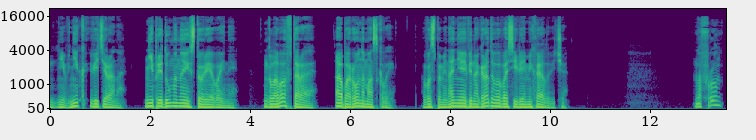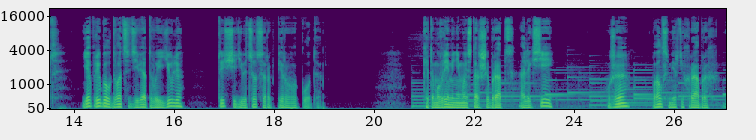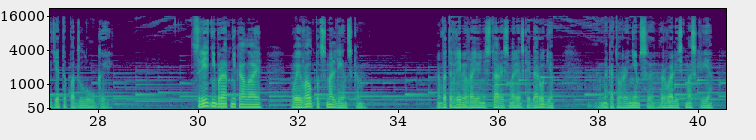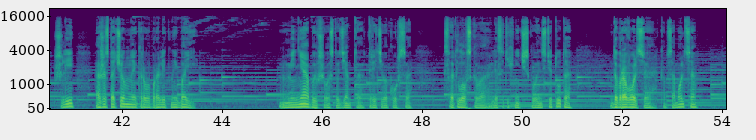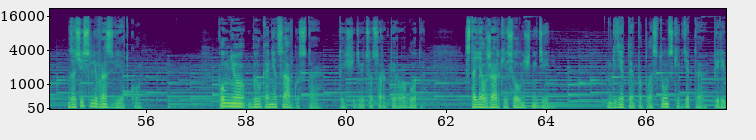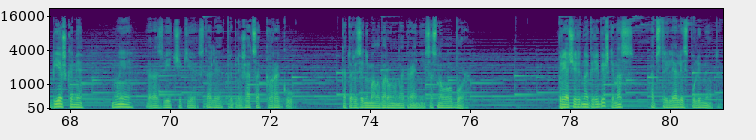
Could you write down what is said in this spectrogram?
Дневник ветерана. Непридуманная история войны. Глава вторая. Оборона Москвы. Воспоминания Виноградова Василия Михайловича. На фронт я прибыл 29 июля 1941 года. К этому времени мой старший брат Алексей уже пал смертью храбрых где-то под Лугой. Средний брат Николай воевал под Смоленском. В это время в районе старой Смоленской дороги, на которой немцы рвались к Москве, шли ожесточенные кровопролитные бои. Меня, бывшего студента третьего курса Свердловского лесотехнического института, добровольца-комсомольца, зачислили в разведку. Помню, был конец августа 1941 года. Стоял жаркий солнечный день. Где-то по-пластунски, где-то перебежками мы, разведчики, стали приближаться к врагу, который занимал оборону на окраине Соснового Бора. При очередной перебежке нас обстреляли из пулемета.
